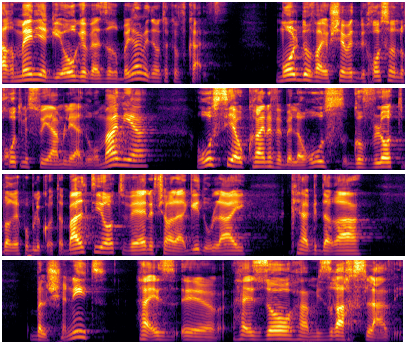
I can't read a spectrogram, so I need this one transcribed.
ארמניה, גיאורגיה ואזרבייג'אן מדינות הקווקז. מולדובה יושבת בחוסר נוחות מסוים ליד רומניה, רוסיה, אוקראינה ובלארוס גובלות ברפובליקות הבלטיות, והן אפשר להגיד אולי כהגדרה בלשנית, האז... אה, האזור המזרח סלאבי.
